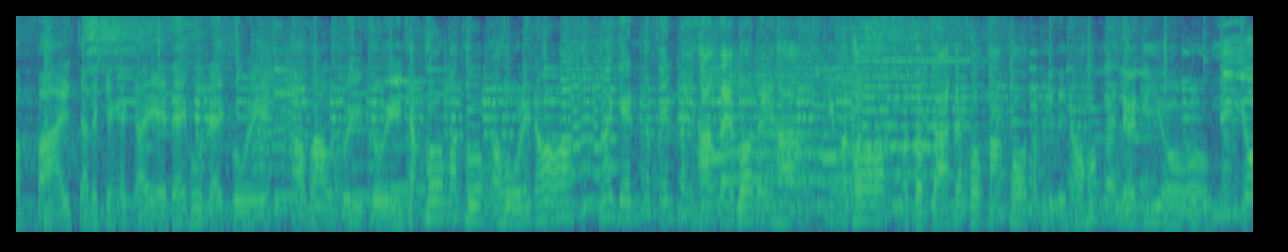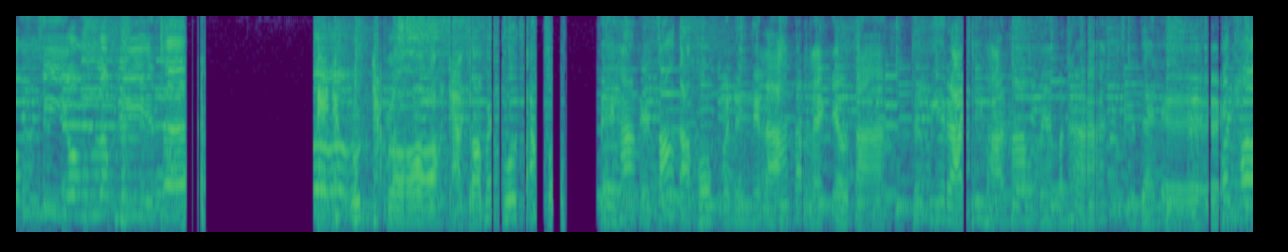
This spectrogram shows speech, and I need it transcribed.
อาสามบายจะได้เคียงไกลๆได้พูดได้คุย เอาเว้าตุยตุยช่างโทรมาทวงเอาหูเลยเนาะเมื่อเย็นก็เป็นไม่ห่างแต่บ่ได้ห่างนี่มาทอประสบการณ์แค่คงมากพอกับพี่เลยเนาะก็เลยนิยมนิยมนิยมและพี่แท้ในนักรุ่นอยากลองอยากจอเพชรพูดสังสมในห้างในสองตาคงมาหนึ่งในร้านนั่นแหละแก้วตา ถึงมีรักที่ผ่านมาบ่แม่นปัญหาได้เลย ปัญหา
